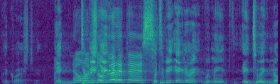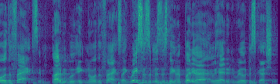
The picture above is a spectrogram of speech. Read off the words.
Good question. I know I'm so good at this. But to be ignorant would mean to ignore the facts. And a lot of people ignore the facts. Like racism is this thing. A buddy and I, we had a real discussion,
